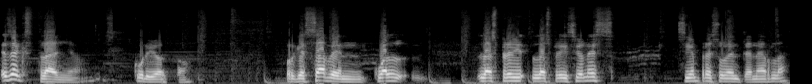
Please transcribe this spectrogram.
es, extraño, es curioso. Porque saben cuál. Las, las previsiones siempre suelen tenerlas.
